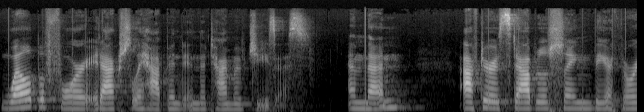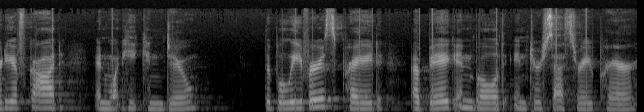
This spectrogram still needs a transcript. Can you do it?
well before it actually happened in the time of Jesus. And then, after establishing the authority of God and what he can do, the believers prayed a big and bold intercessory prayer,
